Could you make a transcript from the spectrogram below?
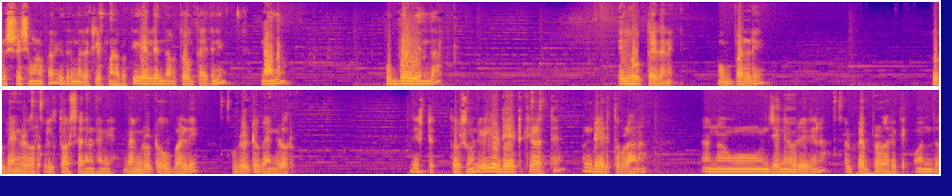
ರಿಜಿಸ್ಟ್ರೇಷನ್ ಮಾಡ್ಕೊಂಡು ಇದ್ರ ಮೇಲೆ ಕ್ಲಿಕ್ ಮಾಡಬೇಕು. ಈಗ ಎಲ್ಲಿಂದ ತೊಗೊತಾ ಇದ್ದೀನಿ? ನಾನು ಹುಬ್ಬಳ್ಳಿಯಿಂದ ಇಲ್ಲಿ ಹೋಗ್ತಾ ಇದ್ದೀನಿ. ಹುಬ್ಬಳ್ಳಿ ಟು ಬೆಂಗಳೂರು ಇಲ್ಲಿ ತೋರಿಸ್ತಾ ನನಗೆ Bengaluru to Hubballi Hubballi to Bengaluru just ತೋರಿಸ್ಕೊಂಡು ಇಲ್ಲಿ ಡೇಟ್ ಕೇಳುತ್ತೆ. ಒಂದು ಡೇಟ್ ತೊಗೊಳ್ಳೋಣ. ನಾವು ಜನವರಿ ಇದೆಯಲ್ಲ, ಸ್ವಲ್ಪ ಫೆಬ್ರವರಿಗೆ ಒಂದು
